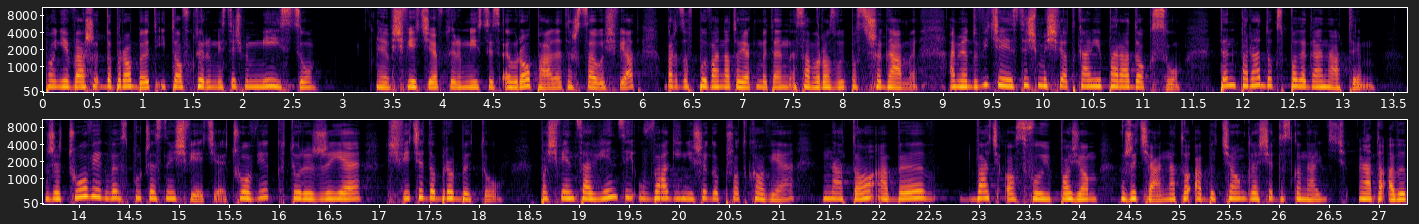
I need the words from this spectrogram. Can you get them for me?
ponieważ dobrobyt i to, w którym jesteśmy miejscu, E, w świecie, w którym miejscu jest Europa, ale też cały świat, bardzo wpływa na to, jak my ten samorozwój postrzegamy. A mianowicie jesteśmy świadkami paradoksu. Ten paradoks polega na tym, że człowiek we współczesnym świecie, człowiek, który żyje w świecie dobrobytu, poświęca więcej uwagi niż jego przodkowie na to, aby dbać o swój poziom życia, na to, aby ciągle się doskonalić, na to, aby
